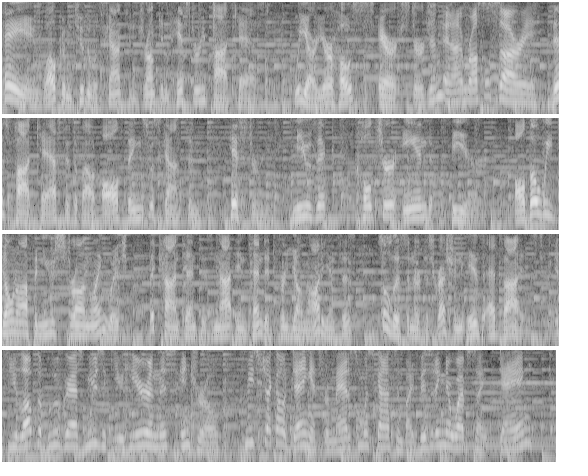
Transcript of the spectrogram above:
Hey, welcome to the Wisconsin Drunken History Podcast. We are your hosts, Eric Sturgeon. And I'm Russell Sorry. This podcast is about all things Wisconsin history, music, culture, and beer. Although we don't often use strong language, the content is not intended for young audiences, so listener discretion is advised. If you love the bluegrass music you hear in this intro, please check out Dang It's from Madison, Wisconsin by visiting their website, dang-its.com.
